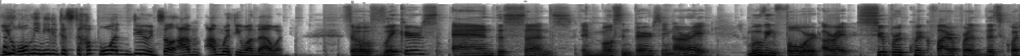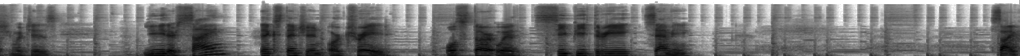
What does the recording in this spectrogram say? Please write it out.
you only needed to stop one dude. So I'm I'm with you on that one. So Lakers and the Suns, and most embarrassing. All right, moving forward. All right, super quick fire for this question, which is: you either sign the extension or trade. We'll start with CP3, Sammy. Sign.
